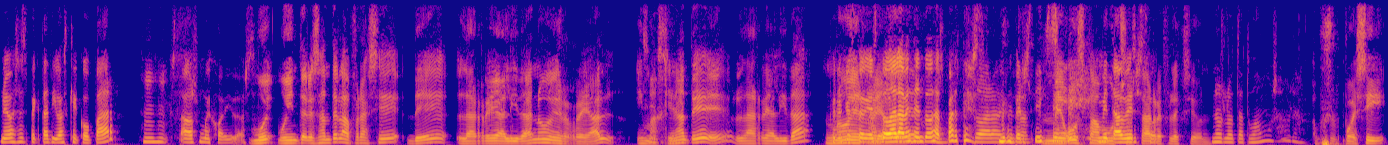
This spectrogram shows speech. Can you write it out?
nuevas expectativas que copar. Estamos muy jodidos. Muy, muy interesante la frase de la realidad no es real. Imagínate, ¿eh? La realidad Pero no que es esto que es real. toda la vez en todas partes. Toda la vez en todas Persigue. Me gusta mucho esta reflexión. ¿Nos lo tatuamos ahora? Pues, pues sí,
